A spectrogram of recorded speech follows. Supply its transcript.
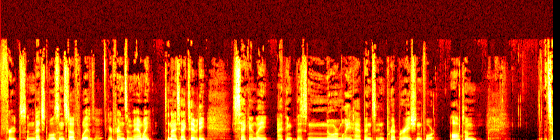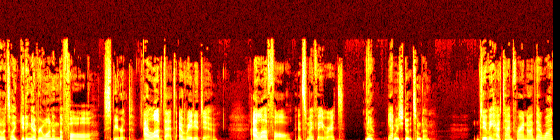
fruits and vegetables and stuff with Mhm. your friends and family. It's a nice activity. Secondly, I think this normally happens in preparation for autumn. So it's like getting everyone in the fall spirit. I love that. I really do. I love fall. It's my favorite. Yeah. Yeah. We should do it sometime. Do we have time for another one?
